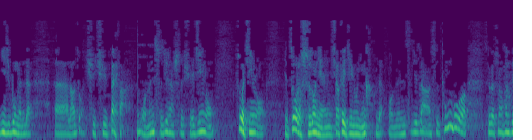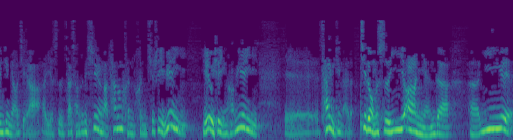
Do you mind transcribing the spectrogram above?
一级部门的呃老总去去拜访。我们实际上是学金融、做金融。也做了十多年消费金融银行的，我们实际上是通过这个双方增进了解啊，也是加强这个信任啊，他们很很其实也愿意，也有一些银行愿意呃参与进来的。记得我们是一二年的呃一月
